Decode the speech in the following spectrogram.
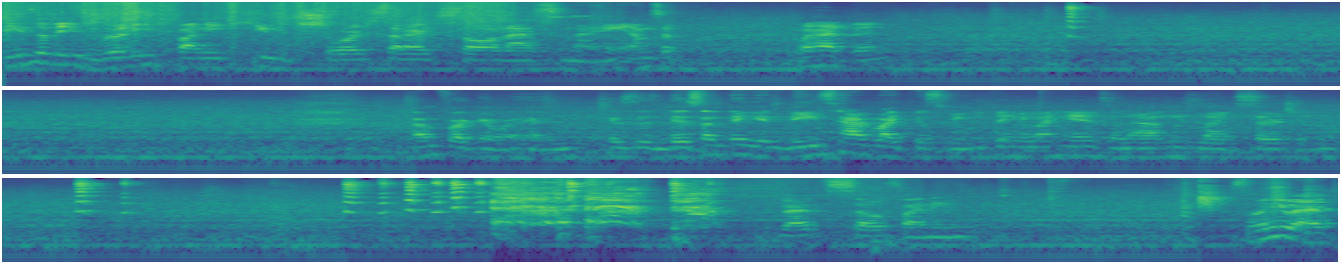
These are these really funny, cute shorts that I saw last night. I'm so. What happened? I'm fucking with him because there's something. in These have like this weird thing in my hands, and now he's like searching. That's so funny. So anyway,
